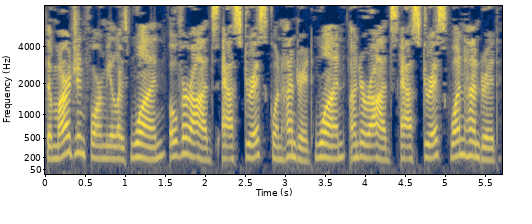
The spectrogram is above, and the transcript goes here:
The margin formula is 1 over odds asterisk 100, 1 under odds asterisk 100.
